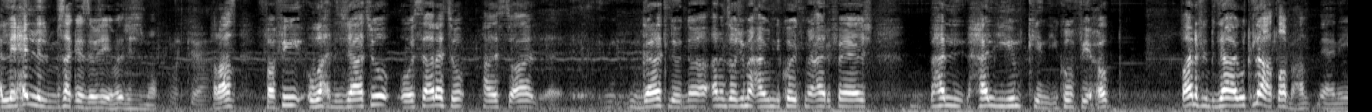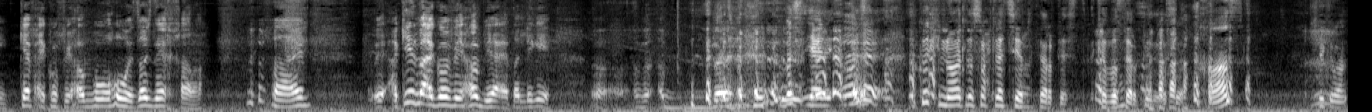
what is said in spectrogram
اللي يحل المشاكل الزوجية ما أدري إيش اسمه. أوكي. خلاص؟ ففي واحدة جاته وسألته هذا السؤال قالت له إنه أنا زوجي ما عاملني كويس ما عارف إيش. هل هل يمكن يكون في حب؟ فأنا في البداية قلت لا طبعا يعني كيف حيكون في حب؟ هو هو زوج زي الخرا فاهم؟ أكيد ما حيكون في حب يعني طلقيه. بس يعني بس quick note لو سمحت لا تصير therapist couple therapy خلاص؟ شكرا.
